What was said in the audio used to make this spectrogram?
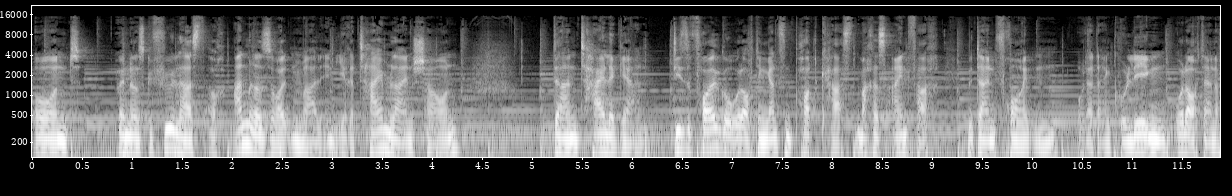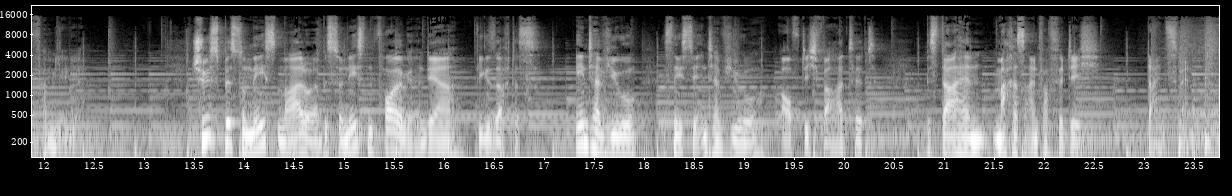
Und wenn du das Gefühl hast, auch andere sollten mal in ihre Timeline schauen, dann teile gern diese Folge oder auch den ganzen Podcast. Mach es einfach mit deinen Freunden oder deinen Kollegen oder auch deiner Familie. Tschüss, bis zum nächsten Mal oder bis zur nächsten Folge, in der, wie gesagt, das Interview, das nächste Interview auf dich wartet. Bis dahin, mach es einfach für dich. Dein Sven.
